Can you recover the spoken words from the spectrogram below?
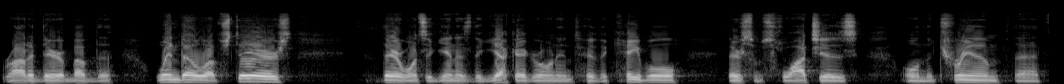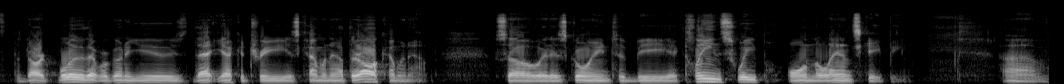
rotted there above the window upstairs. There, once again, is the yucca growing into the cable. There's some swatches on the trim. That's the dark blue that we're going to use. That yucca tree is coming out. They're all coming out. So it is going to be a clean sweep on the landscaping. Um,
